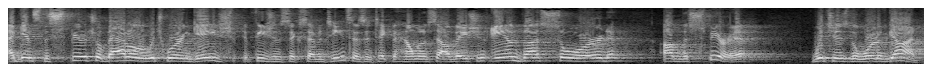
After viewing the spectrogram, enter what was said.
against the spiritual battle in which we're engaged. Ephesians 6 17 says, And take the helmet of salvation and the sword of the Spirit which is the word of god.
